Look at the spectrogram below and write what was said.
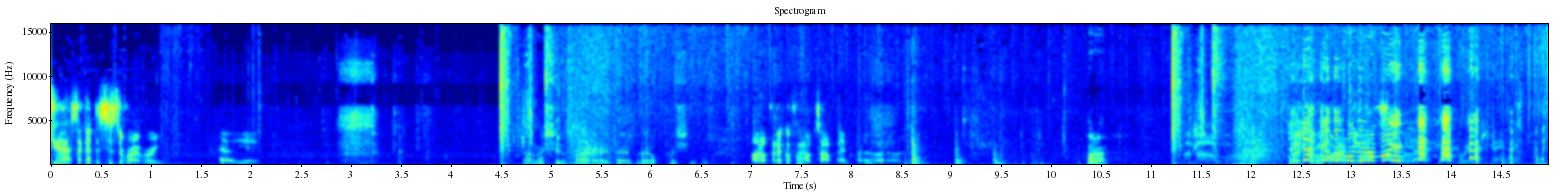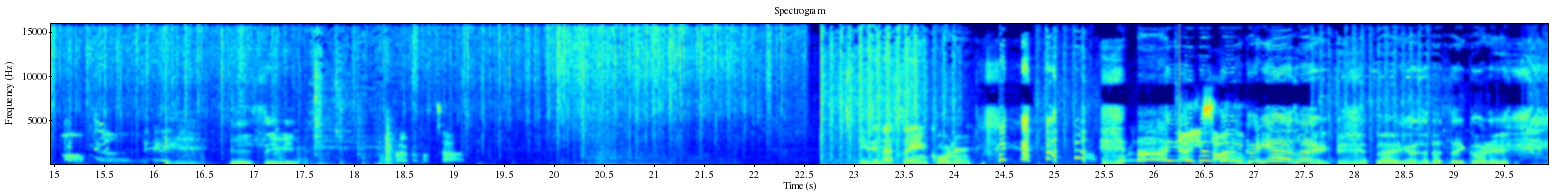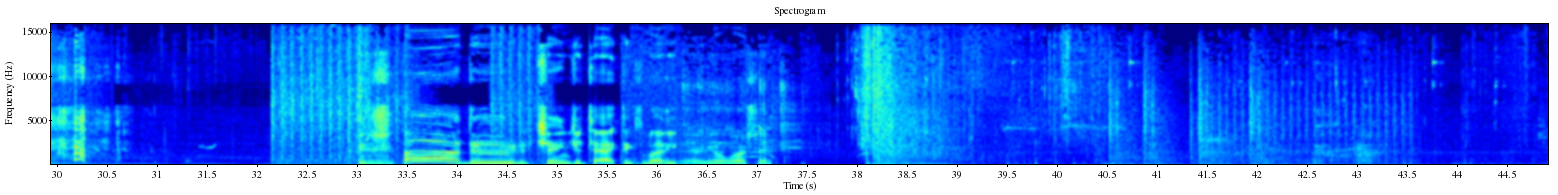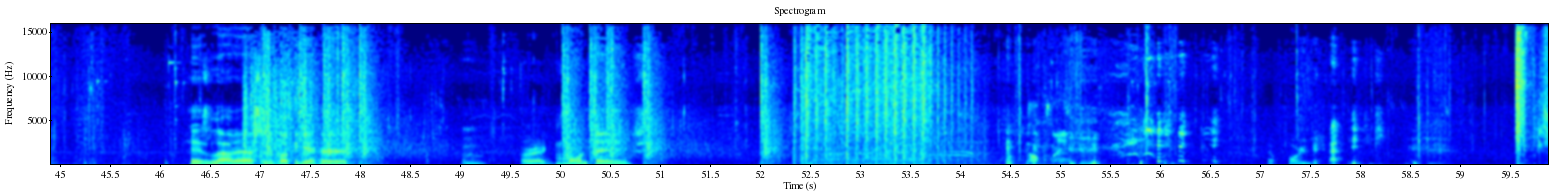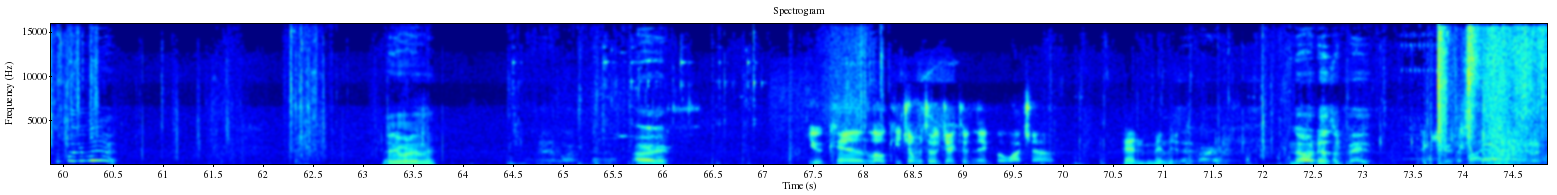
Yes, I got the sister rivalry. Hell yeah. I'm gonna shoot a fire right there if they don't push it. Hold on, I'm gonna go from up top, Nick. Hold on, hold on. Hold on. Put the behind you. Last operator standing. Oh, God. He didn't see me. I'm coming from up top. He's in that same corner. Op four eliminated. Ah, he's Now you that saw same him? corner. Yeah, look. Look, he was in that same corner. ah, dude. Change your tactics, buddy. You haven't even watched it? His loud ass is about to get heard. Hmm. Alright, Montagne. No plan. That poor guy. what the fuck is that? Anyone in there? Alright. You can low key jump into objective, Nick, but watch out. 10 minutes. No, it doesn't fit. Secure the biohazard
